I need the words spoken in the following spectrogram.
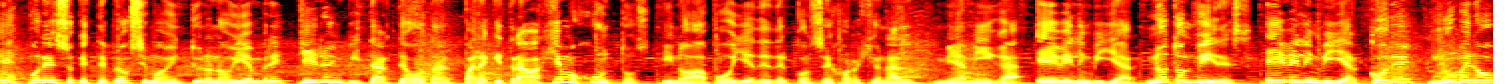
Es por eso que este próximo 21 de noviembre quiero invitarte a votar para que trabajemos juntos y nos apoye desde el Consejo Regional mi amiga Evelyn Villar. No te olvides, Evelyn Villar Core, número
